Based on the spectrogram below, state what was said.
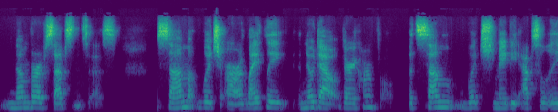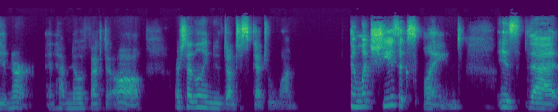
number of substances, some which are likely, no doubt, very harmful, but some which may be absolutely inert and have no effect at all are suddenly moved onto Schedule One. And what she's explained is that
